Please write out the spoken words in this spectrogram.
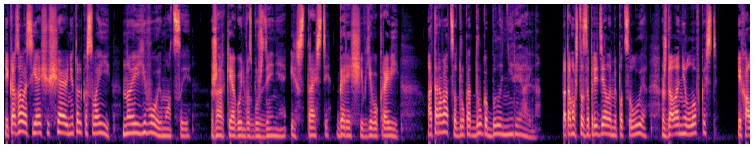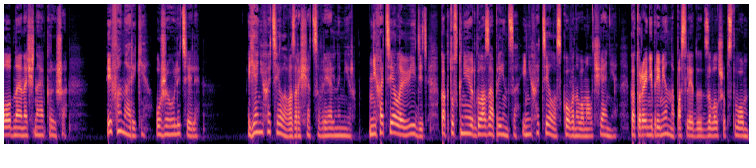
и, казалось, я ощущаю не только свои, но и его эмоции. Жаркий огонь возбуждения и страсти, горящий в его крови. Оторваться друг от друга было нереально, потому что за пределами поцелуя ждала неловкость и холодная ночная крыша. И фонарики уже улетели. Я не хотела возвращаться в реальный мир. Не хотела видеть, как тускнеют глаза принца, и не хотела скованного молчания, которое непременно последует за волшебством.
